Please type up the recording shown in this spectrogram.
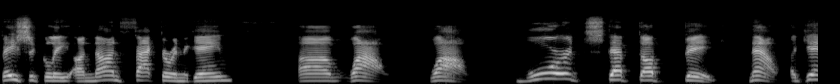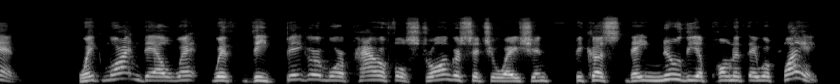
basically a non-factor in the game, uh, wow, wow, Ward stepped up big. Now, again, Wink Martindale went with the bigger, more powerful, stronger situation because they knew the opponent they were playing.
